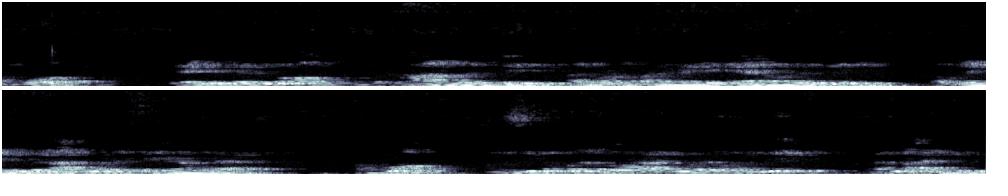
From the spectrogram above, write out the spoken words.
அப்போது ரெண்டு பேருக்கும் ஒரு நாள் வருது அறுவடை பண்ண வேண்டிய நேரம் வருது? அவங்க ரெண்டு பேரும் அறுவடை செய்கிறாங்க அப்போ அந்த சிவபுரத்தோட அறுவடை வந்து நல்லா இருக்குது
